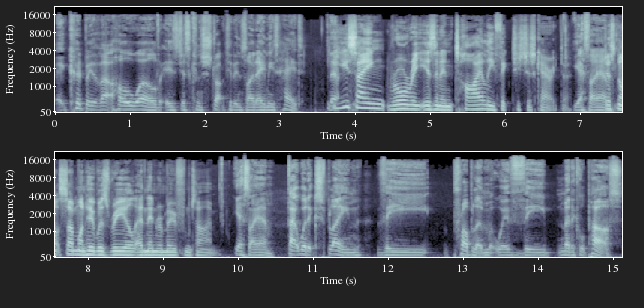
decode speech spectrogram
It could be that that whole world is just constructed inside Amy's head. Now, Are you saying Rory is an entirely fictitious character? yes, I am. Just not someone who was real and then removed from time. Yes, I am. That would explain the problem with the medical pass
